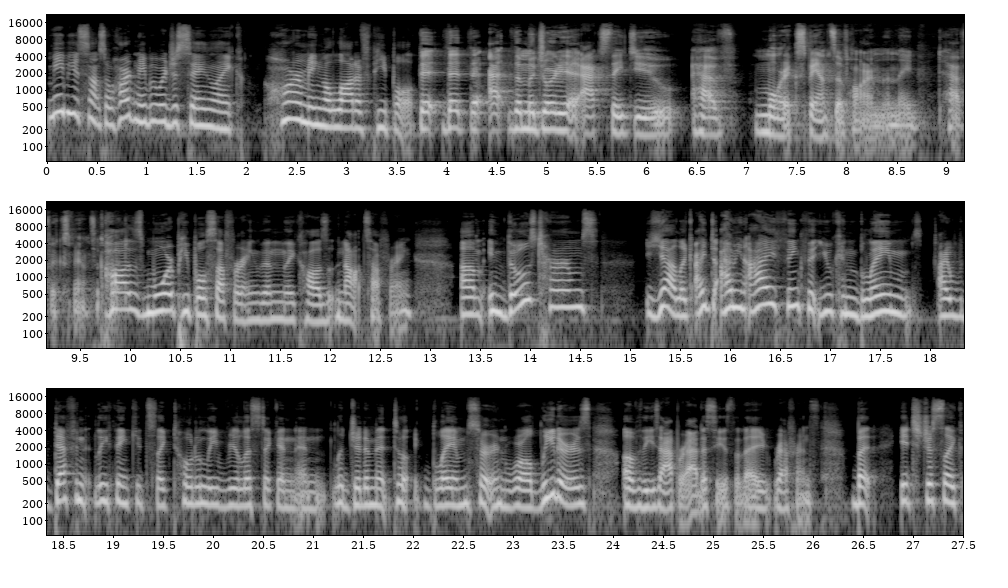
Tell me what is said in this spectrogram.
maybe it's not so hard. Maybe we're just saying like harming a lot of people. That that the the majority of acts they do have more expansive harm than they have expansive. cause more people suffering than they cause not suffering. Um, in those terms, yeah, like I, I mean, I think that you can blame. I definitely think it's like totally realistic and, and legitimate to like blame certain world leaders of these apparatuses that I referenced. But it's just like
